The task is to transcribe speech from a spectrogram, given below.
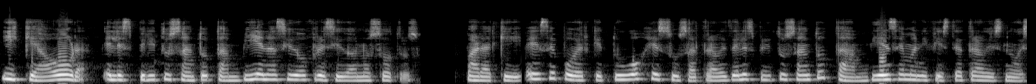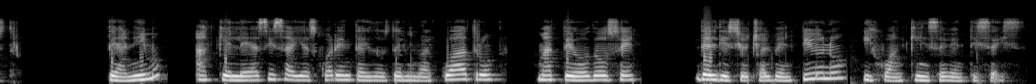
y que ahora el Espíritu Santo también ha sido ofrecido a nosotros para que ese poder que tuvo Jesús a través del Espíritu Santo también se manifieste a través nuestro. Te animo a que leas Isaías 42 del 1 al 4, Mateo 12 del 18 al 21 y Juan 15, 26.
